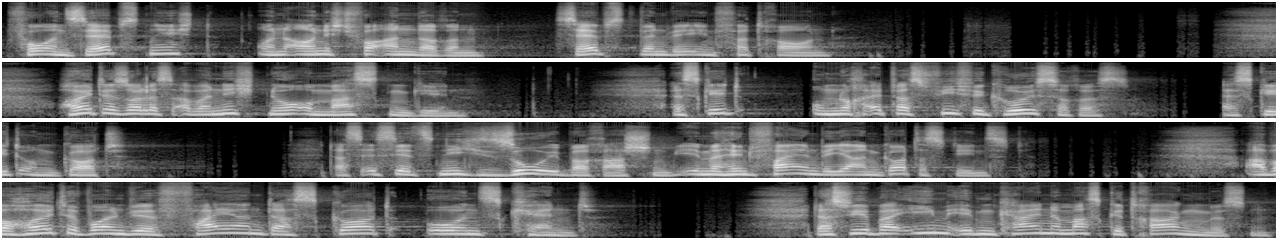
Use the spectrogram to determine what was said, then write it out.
Vor uns selbst nicht und auch nicht vor anderen, selbst wenn wir ihnen vertrauen. Heute soll es aber nicht nur um Masken gehen. Es geht um noch etwas viel, viel Größeres. Es geht um Gott. Das ist jetzt nicht so überraschend. Immerhin feiern wir ja einen Gottesdienst. Aber heute wollen wir feiern, dass Gott uns kennt. Dass wir bei ihm eben keine Maske tragen müssen.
